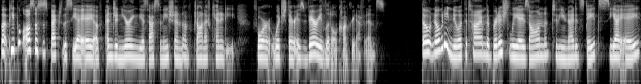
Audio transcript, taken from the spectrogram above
But people also suspect the CIA of engineering the assassination of John F. Kennedy, for which there is very little concrete evidence. Though nobody knew at the time, the British liaison to the United States, CIA,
